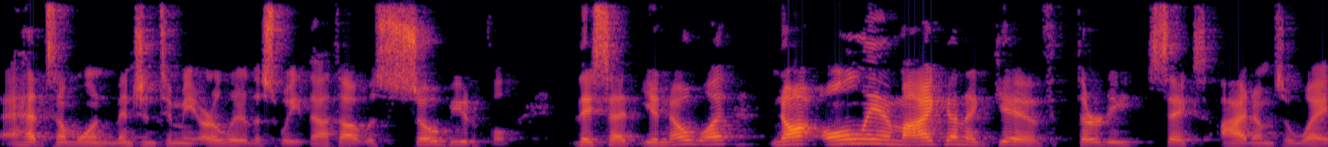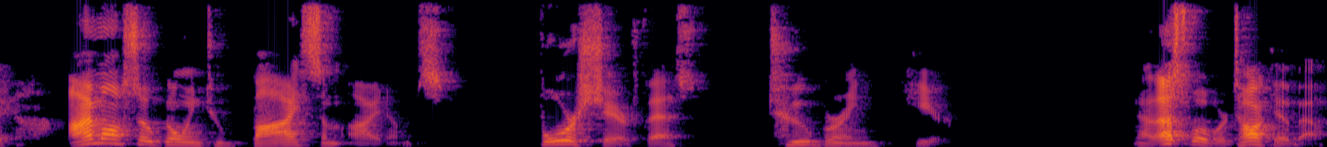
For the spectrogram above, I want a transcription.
had someone mention to me earlier this week that I thought was so beautiful. They said, you know what? Not only am I going to give 36 items away, I'm also going to buy some items for ShareFest to bring here. Now, that's what we're talking about.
